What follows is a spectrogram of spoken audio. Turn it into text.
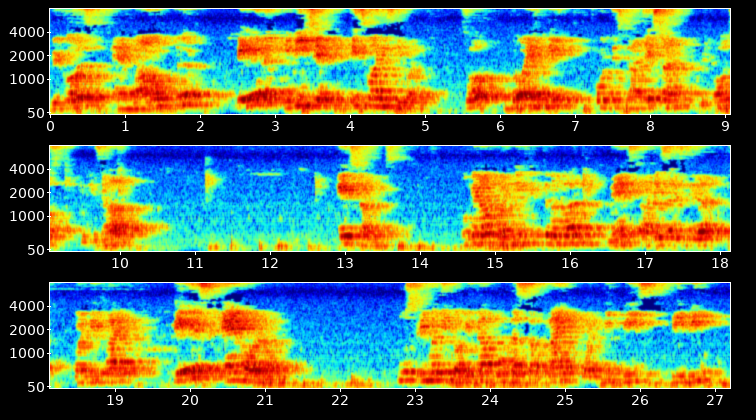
because amount paid immediately this one is given. So no entry for this transaction because is a case transaction. Okay, now 25th number, next transaction is there. 25, place an order to Srimati Babita for the supply 20 piece TV,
